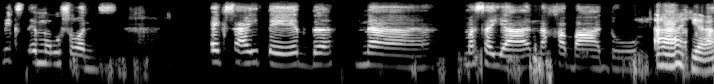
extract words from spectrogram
mixed emotions. Excited na masaya, nakabado, Ah, yeah.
